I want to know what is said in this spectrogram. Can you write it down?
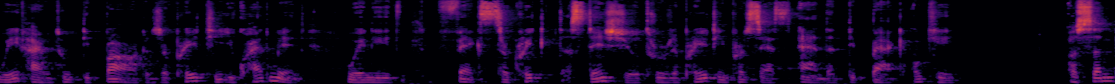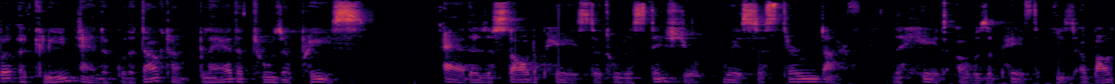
we have to debug the printing equipment. We need fix the correct stencil through the printing process and debug OK. Assemble a clean and good doctor blade to the press. Add the solder paste to the stencil with a stirring knife. The head of the paste is about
